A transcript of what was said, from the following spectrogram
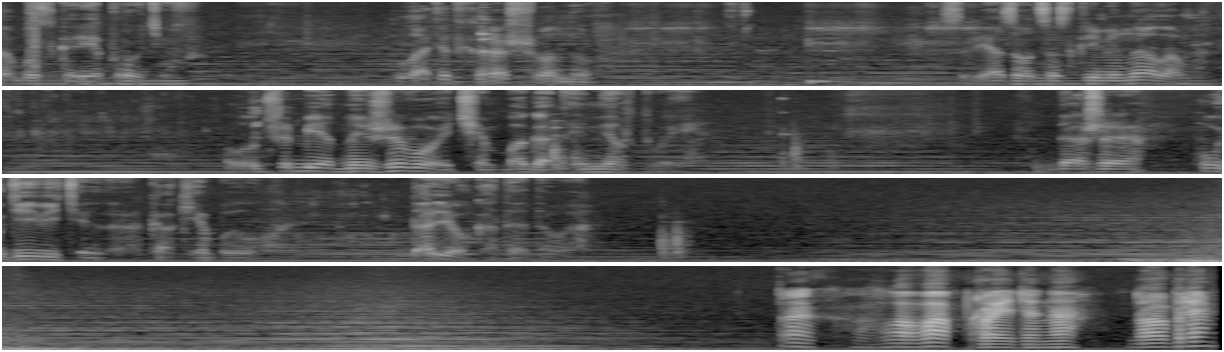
но был скорее против. Платят хорошо, но... Связываться с криминалом лучше бедный живой, чем богатый мертвый. Даже удивительно, как я был далек от этого. Так, глава пройдена. Добре.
